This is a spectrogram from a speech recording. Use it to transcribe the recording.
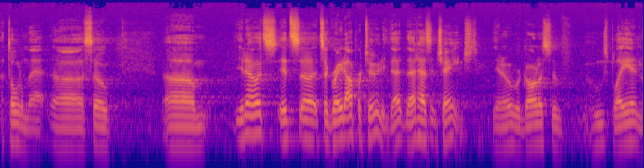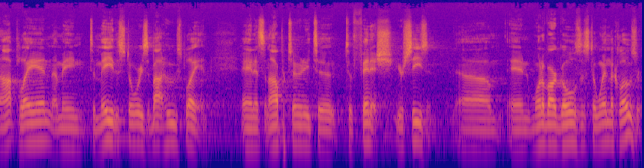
I told them that. Uh, so, um, you know, it's it's uh, it's a great opportunity. That that hasn't changed. You know, regardless of who's playing, not playing. I mean, to me, the story's about who's playing, and it's an opportunity to to finish your season. Um, and one of our goals is to win the closer.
